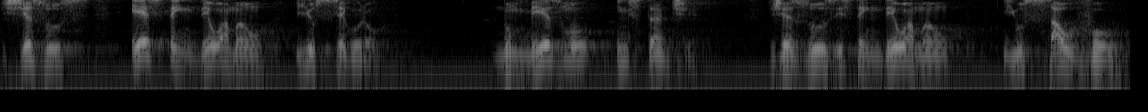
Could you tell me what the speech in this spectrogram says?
Jesus estendeu a mão e o segurou. No mesmo instante, Jesus estendeu a mão e o salvou.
